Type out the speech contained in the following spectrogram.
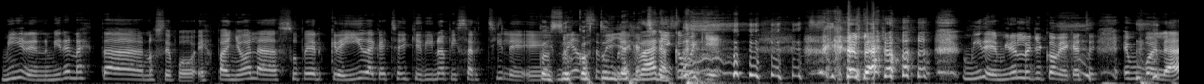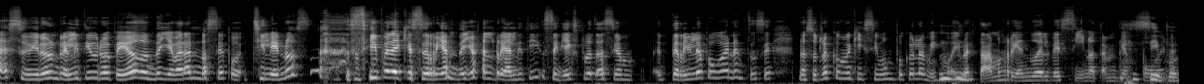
miren, miren a esta, no sé, po, española súper creída, ¿cachai? Que vino a pisar Chile. Eh, Con sus costumbres raras. Como que, claro, miren, miren lo que come, ¿cachai? En bola subieron un reality europeo donde llevaran, no sé, po, chilenos, así para que se rían de ellos al reality, sería explotación terrible, pues bueno, entonces nosotros como que hicimos un poco lo mismo y no estábamos riendo del vecino también. sí, pues,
